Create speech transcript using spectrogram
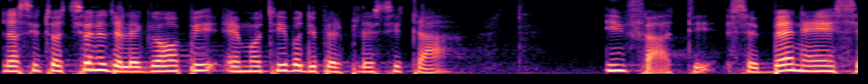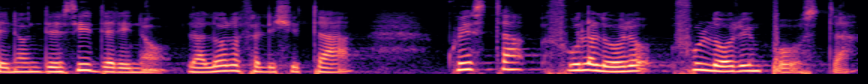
La situazione delle gopi è motivo di perplessità. Infatti, sebbene esse non desiderino la loro felicità, questa fu, loro, fu loro imposta.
